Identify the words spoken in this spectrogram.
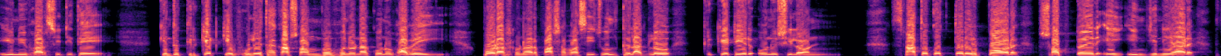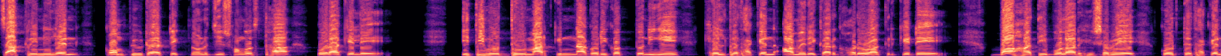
ইউনিভার্সিটিতে। কিন্তু ক্রিকেটকে ভুলে থাকা সম্ভব হলো না কোনোভাবেই। পড়াশোনার পাশাপাশি চলতে লাগল ক্রিকেটের অনুশীলন। স্নাতকোত্তরের পর সফটওয়্যার এই ইঞ্জিনিয়ার চাকরি নিলেন কম্পিউটার টেকনোলজি সংস্থা ওরাকেলে। ইতিমধ্যেই মার্কিন নাগরিকত্ব নিয়ে খেলতে থাকেন আমেরিকার ঘরোয়া ক্রিকেটে। বাঁহাতি বোলার হিসেবে করতে থাকেন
